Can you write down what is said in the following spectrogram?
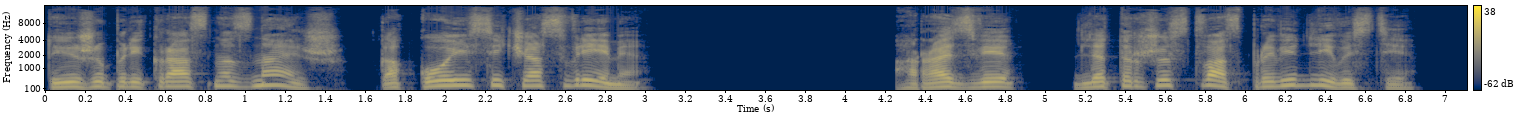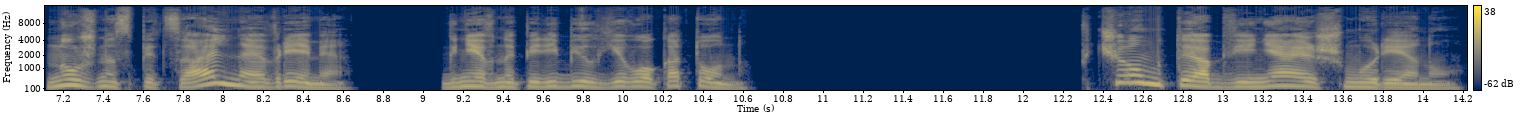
Ты же прекрасно знаешь, какое сейчас время. А разве для торжества справедливости нужно специальное время? Гневно перебил его Катон. В чем ты обвиняешь Мурену?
